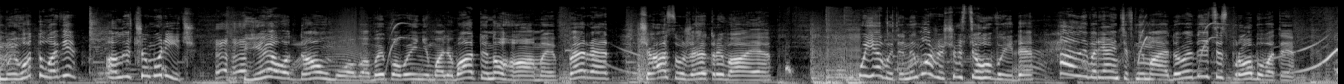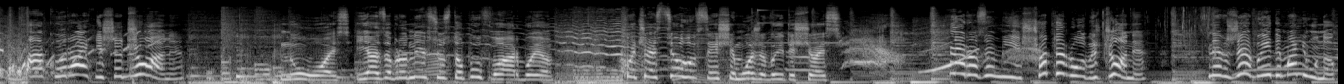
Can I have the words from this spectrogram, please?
Ми готові. Але в чому річ? Є одна умова. Ви повинні малювати ногами. Вперед! Час уже триває. Уявити не можу, що з цього вийде, але варіантів немає, доведеться спробувати. Акуратніше, Джоне. Ну ось, я забруднив всю стопу фарбою. Хоча з цього все ще може вийти щось. Не розумію, що ти робиш, Джоне? Невже вийде малюнок?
